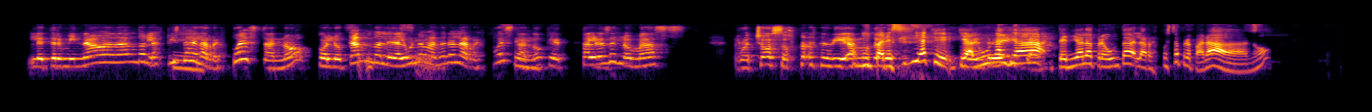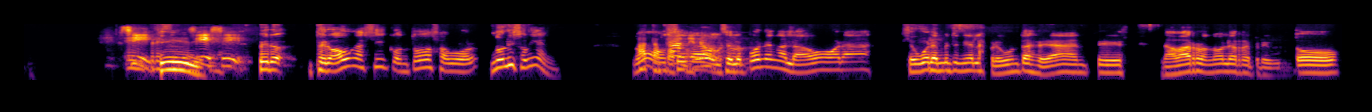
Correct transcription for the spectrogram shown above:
le terminaba dando las pistas sí. de la respuesta, ¿no? Colocándole de alguna sí. manera la respuesta, sí. ¿no? Que tal vez es lo más rochoso, digamos. Y parecía que, que alguna ya tenía la pregunta, la respuesta preparada, ¿no? Sí, sí, sí. Pero, pero aún así, con todo favor, no lo hizo bien. ¿No? Ah, o sea, no, se lo ponen a la hora, seguramente tenía las preguntas de antes, Navarro no le repreguntó,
